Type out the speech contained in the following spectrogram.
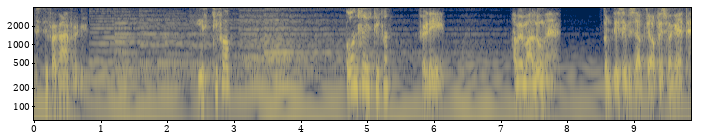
इस्तीफा कहाँ है फ्रेडी? इस्तीफा? कौन सा इस्तीफा? फ्रेडी हमें मालूम है तुम डीसीपी साहब के ऑफ़िस में गए थे।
